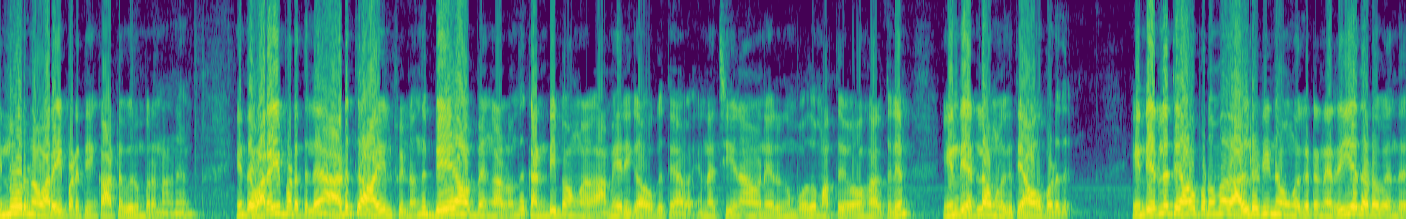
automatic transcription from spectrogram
இன்னொரு நான் வரைபடத்தையும் காட்ட விரும்புகிறேன் நான். இந்த வரைபடத்தில் அடுத்த ஆயில் ஃபீல்டு வந்து பே ஆஃப் பெங்கால் வந்து கண்டிப்பாக அவங்க அமெரிக்காவுக்கு தேவை. ஏன்னா சீனாவை நெருங்கும் போது மற்ற விவகாரத்திலையும் இந்த இடத்துல அவங்களுக்கு தேவைப்படுது. இந்த இடத்துல தேவைப்படும் போது ஆல்ரெடி நான் உங்ககிட்ட நிறைய தடவை இந்த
